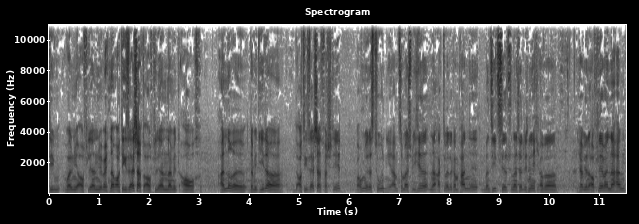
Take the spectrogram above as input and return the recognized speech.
Die wollen wir aufklären. Wir möchten aber auch die Gesellschaft aufklären, damit auch andere, damit jeder, auch die Gesellschaft versteht, warum wir das tun. Wir haben zum Beispiel hier eine aktuelle Kampagne, man sieht es jetzt natürlich nicht, aber ich habe hier einen Aufkleber in der Hand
